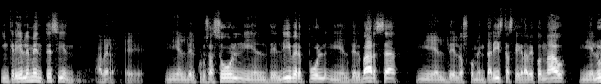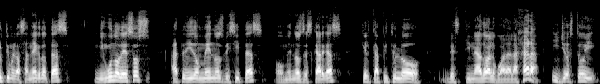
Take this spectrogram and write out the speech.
increíblemente, sí, a ver, eh, ni el del Cruz Azul, ni el del Liverpool, ni el del Barça, ni el de los comentaristas que grabé con Mau, ni el último de las anécdotas, ninguno de esos ha tenido menos visitas o menos descargas que el capítulo destinado al Guadalajara. Y yo estoy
